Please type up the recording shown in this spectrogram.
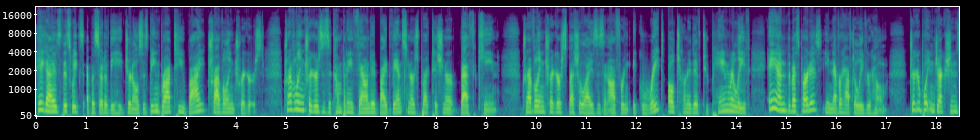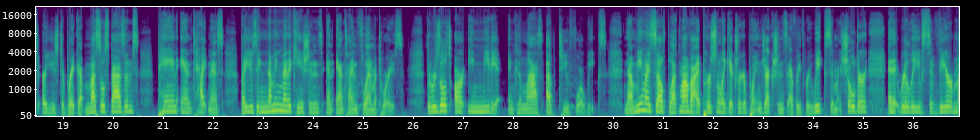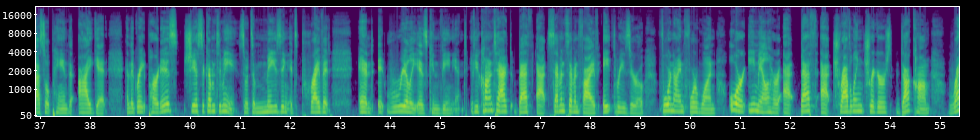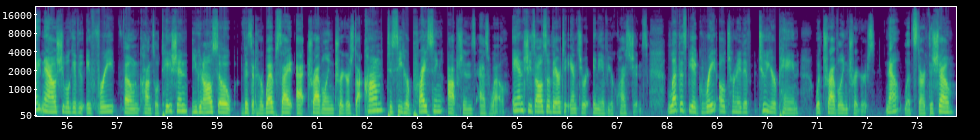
Hey guys, this week's episode of the Hate Journals is being brought to you by Traveling Triggers. Traveling Triggers is a company founded by advanced nurse practitioner Beth Keene. Traveling Triggers specializes in offering a great alternative to pain relief, and the best part is, you never have to leave your home. Trigger point injections are used to break up muscle spasms, pain, and tightness by using numbing medications and anti inflammatories. The results are immediate and can last up to four weeks. Now, me, myself, Black Mamba, I personally get trigger point injections every three weeks in my shoulder, and it relieves severe muscle pain that I get. And the great part is, she has to come to me. So it's amazing, it's private, and it really is convenient. If you contact Beth at 775 830 4941 or email her at beth at travelingtriggers.com, Right now, she will give you a free phone consultation. You can also visit her website at travelingtriggers.com to see her pricing options as well. And she's also there to answer any of your questions. Let this be a great alternative to your pain with Traveling Triggers. Now, let's start the show.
